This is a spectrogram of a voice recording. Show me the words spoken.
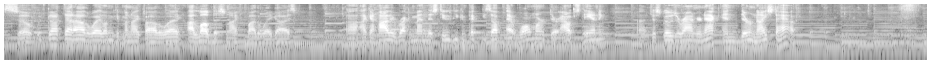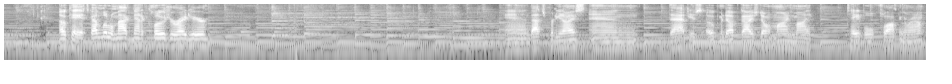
So, we've got that out of the way. Let me get my knife out of the way. I love this knife, by the way, guys. Uh, I can highly recommend this, too. You can pick these up at Walmart. They're outstanding. Uh, just goes around your neck, and they're nice to have. Okay, it's got a little magnetic closure right here. And that's pretty nice. And that is opened up. Guys, don't mind my table flopping around.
